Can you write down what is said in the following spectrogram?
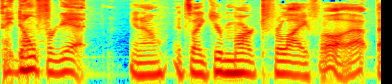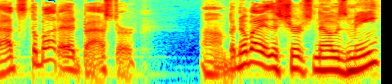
they don't forget. You know, it's like you're marked for life. Oh, that that's the butthead pastor. Um, but nobody at this church knows me,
